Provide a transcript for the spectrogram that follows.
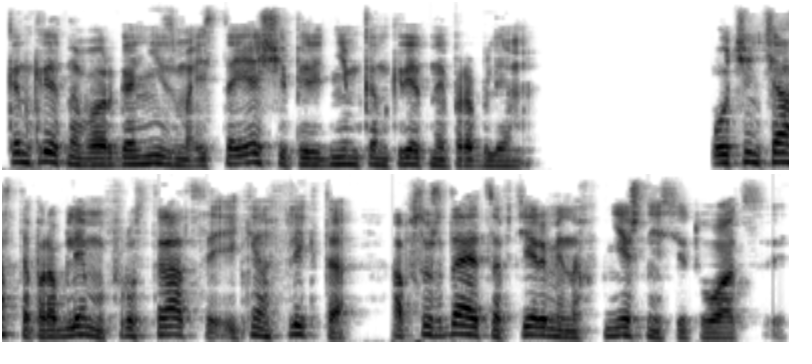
конкретного организма и стоящей перед ним конкретной проблемы. Очень часто проблема фрустрации и конфликта обсуждается в терминах внешней ситуации.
